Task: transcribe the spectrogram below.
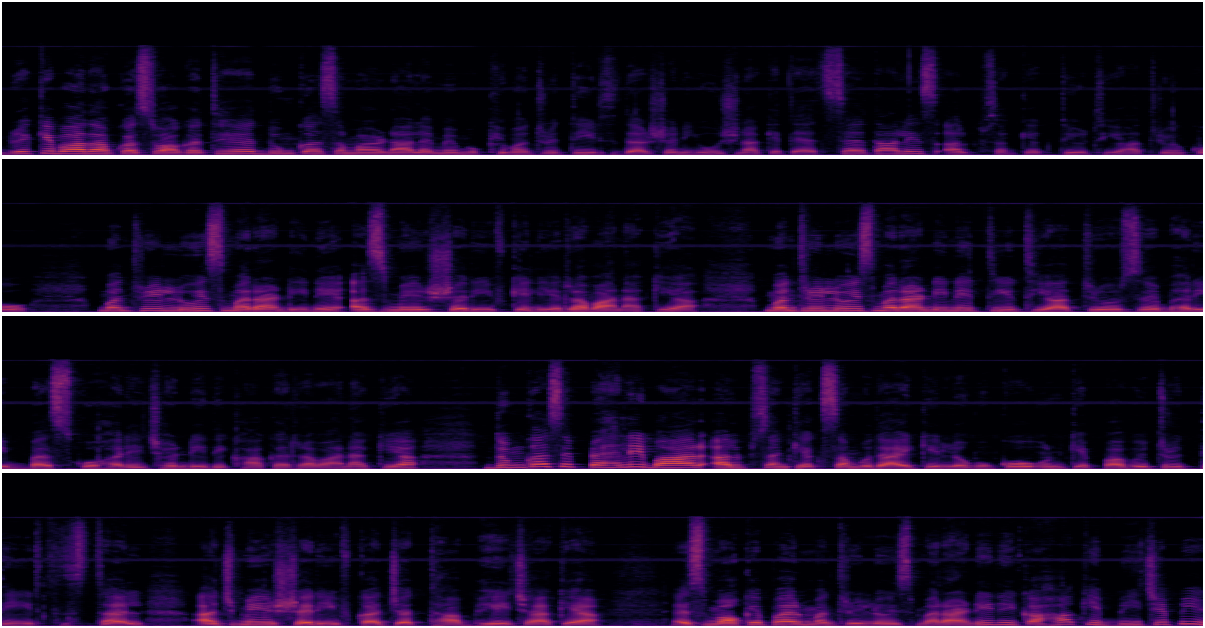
ब्रेक के बाद आपका स्वागत है। दुमका समरणालय में मुख्यमंत्री तीर्थ दर्शन योजना के तहत सैतालीस अल्पसंख्यक तीर्थ यात्रियों को मंत्री लुइस मरांडी ने अजमेर शरीफ के लिए रवाना किया। मंत्री लुइस मरांडी ने तीर्थ यात्रियों से भरी बस को हरी झंडी दिखाकर रवाना किया। दुमका से पहली बार अल्पसंख्यक समुदाय के लोगों को उनके पवित्र तीर्थ स्थल अजमेर शरीफ का जत्था भेजा गया। इस मौके पर मंत्री लुइस मरांडी ने कहा कि बीजेपी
